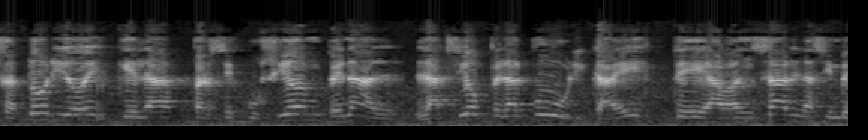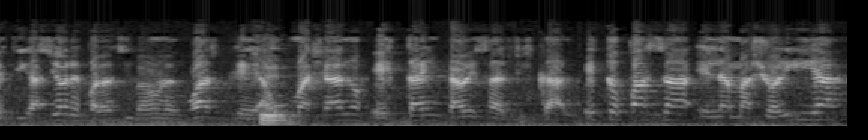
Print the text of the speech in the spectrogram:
acusatorio es que la persecución penal, la acción penal pública, este avanzar en las investigaciones, para decirlo en un lenguaje aún más llano, está en cabeza del fiscal. Esto pasa en la mayoría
